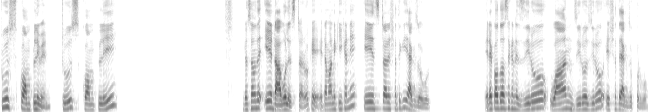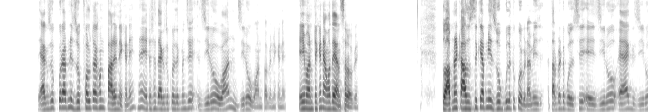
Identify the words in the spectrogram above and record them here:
টুস কমপ্লিমেন্ট টুস কমপ্লি এটা হচ্ছে আমাদের এ ডাবল স্টার ওকে এটা মানে কি এখানে? এ স্টারের সাথে কি এক যোগ এটা কত আছে এখানে? জিরো ওয়ান জিরো জিরো এর সাথে এক যোগ করব। এক যোগ করে আপনি যোগফলটা এখন পারেন এখানে হ্যাঁ? এটার সাথে এক যোগ করে দেখবেন যে জিরো ওয়ান জিরো ওয়ান পাবেন এখানে। এই মানটা এখানে আমাদের অ্যান্সার হবে। তো আপনার কাজ হচ্ছে কি আপনি যোগগুলো একটু করবেন। আমি তারপরে একটু বলেছি, এই জিরো এক জিরো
